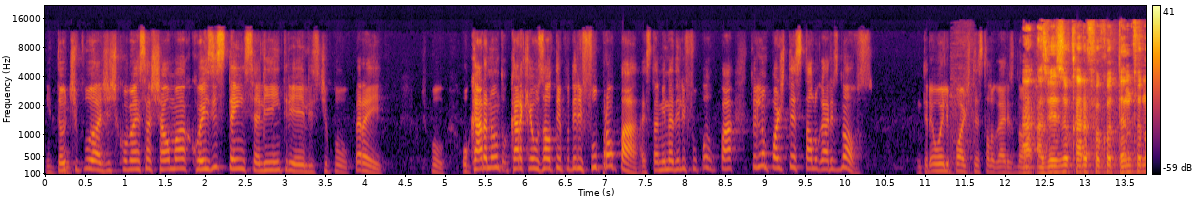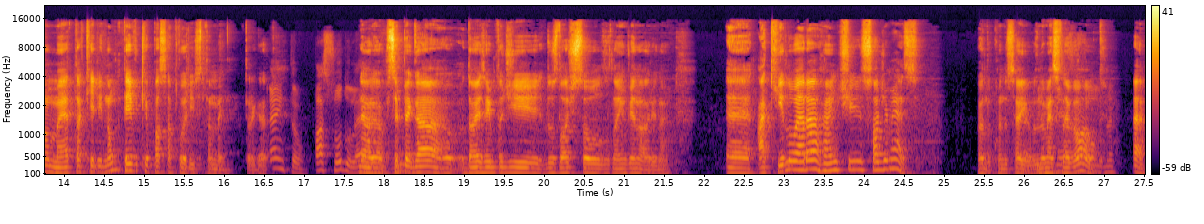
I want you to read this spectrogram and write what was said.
Então, tipo, a gente começa a achar uma coexistência ali entre eles. Tipo, peraí. Tipo, o cara não, o cara quer usar o tempo dele full pra upar, a estamina dele full pra upar, então ele não pode testar lugares novos. Entendeu? Ou ele pode testar lugares novos. Às vezes o cara focou tanto no meta que ele não teve que passar por isso também, tá ligado? É, então. Passou do level. Não, você pegar, dar o um exemplo de, dos Lost Souls lá em Venori, né? É, aquilo era hunt só de MS. Quando, quando saiu, é, o MS level alto. Né? É.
